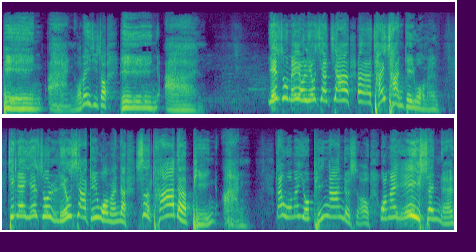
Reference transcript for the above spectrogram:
平安。我们一起说平安。耶稣没有留下家呃财产给我们，今天耶稣留下给我们的是他的平安。当我们有平安的时候，我们一生人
